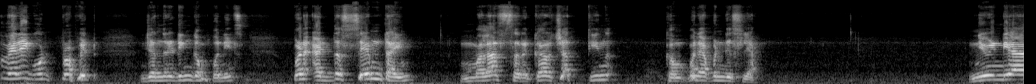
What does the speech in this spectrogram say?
Very good profit generating companies पण ॲट द सेम टाईम मला सरकारच्या तीन कंपन्या पण दिसल्या. न्यू इंडिया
